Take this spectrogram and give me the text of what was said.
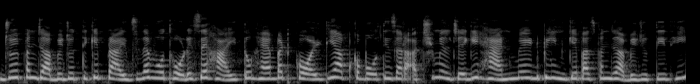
जो ये पंजाबी जुत्ती की प्राइजेज है वो थोड़े से हाई तो हैं बट क्वालिटी आपको बहुत ही ज़्यादा अच्छी मिल जाएगी हैंडमेड भी इनके पास पंजाबी जुत्ती थी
